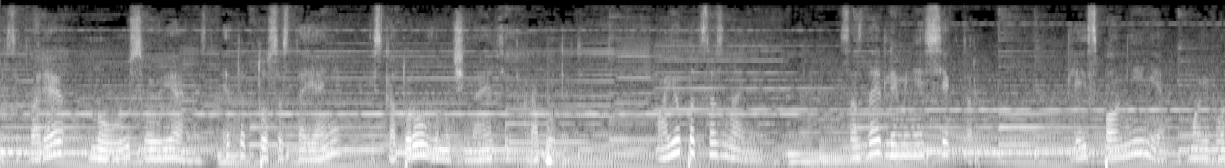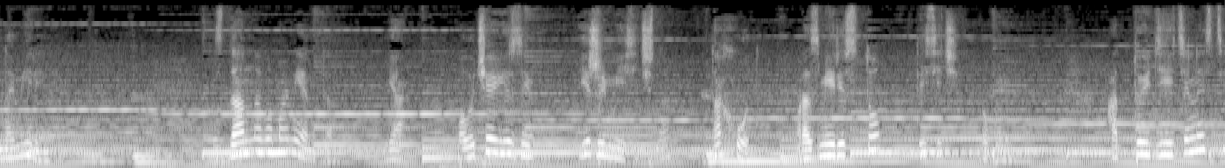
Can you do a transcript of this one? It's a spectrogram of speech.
Я сотворяю новую свою реальность. Это то состояние, из которого вы начинаете работать. Мое подсознание. Создай для меня сектор – для исполнения моего намерения. С данного момента я получаю ежемесячно доход в размере 100 тысяч рублей от той деятельности,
